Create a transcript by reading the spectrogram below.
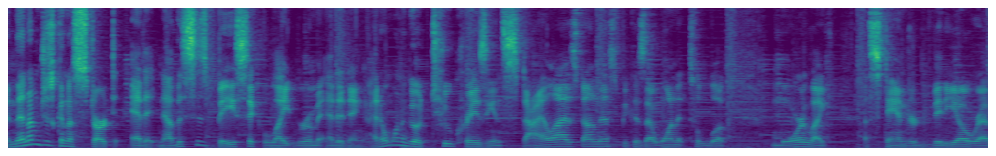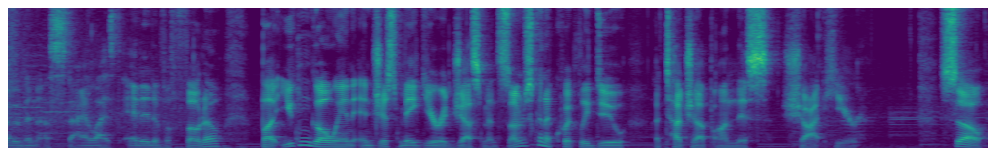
And then I'm just gonna start to edit. Now this is basic Lightroom editing. I don't wanna go too crazy and stylized on this because I want it to look more like a standard video rather than a stylized edit of a photo, but you can go in and just make your adjustments. So I'm just gonna quickly do a touch up on this shot here. So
